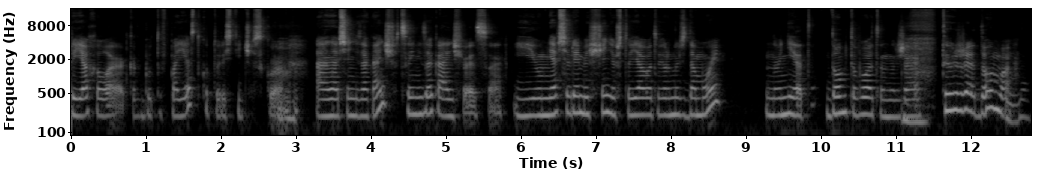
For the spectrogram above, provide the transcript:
приехала как будто в поездку туристическую, mm-hmm. а она все не заканчивается и не заканчивается. И у меня все время ощущение, что я вот вернусь домой, но нет, дом-то вот он уже. Ты уже дома.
